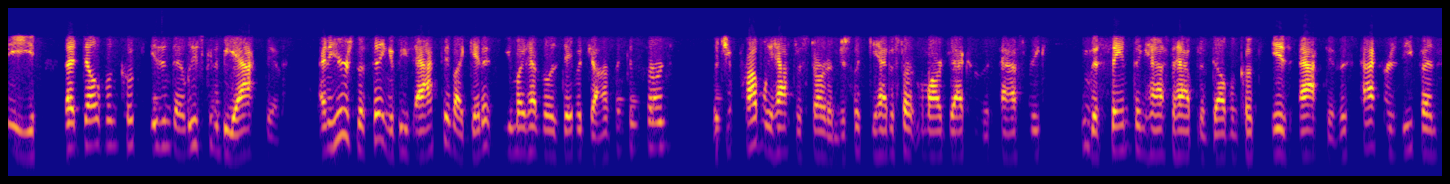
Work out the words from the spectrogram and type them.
me that Dalvin Cook isn't at least going to be active. And here's the thing: if he's active, I get it. You might have those David Johnson concerns, but you probably have to start him, just like you had to start Lamar Jackson this past week. The same thing has to happen if Dalvin Cook is active. This Packers defense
